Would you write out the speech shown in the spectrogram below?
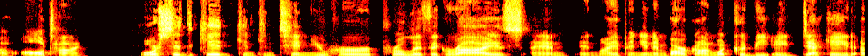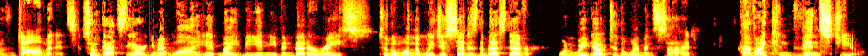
of all time. Or Sid the Kid can continue her prolific rise and, in my opinion, embark on what could be a decade of dominance. So that's the argument why it might be an even better race to the one that we just said is the best ever when we go to the women's side. Have I convinced you,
